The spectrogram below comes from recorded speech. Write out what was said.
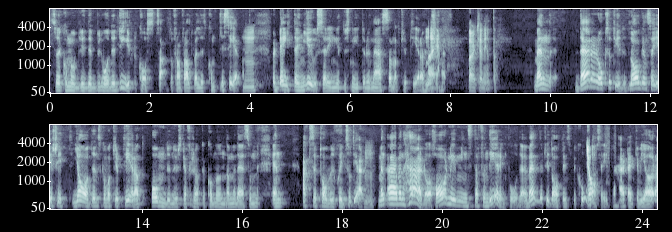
Så det kommer att bli både dyrt och kostsamt och framförallt väldigt komplicerat. Mm. För data in use är inget du snyter ur näsan att kryptera hur Nej, som helst. verkligen inte. Men där är det också tydligt. Lagen säger sitt, ja, den ska vara krypterad om du nu ska försöka komma undan med det som en acceptabel skyddsåtgärd. Mm. Men även här då, har ni minsta fundering på det? Vänder till Datainspektionen ja. och säger det här tänker vi göra.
